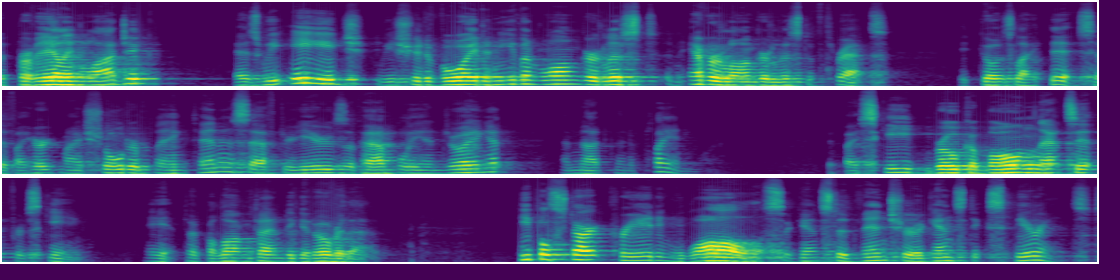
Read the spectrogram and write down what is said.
The prevailing logic as we age, we should avoid an even longer list, an ever longer list of threats. It goes like this If I hurt my shoulder playing tennis after years of happily enjoying it, I'm not going to play anymore. If I skied and broke a bone, that's it for skiing. Hey, it took a long time to get over that. People start creating walls against adventure, against experience.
